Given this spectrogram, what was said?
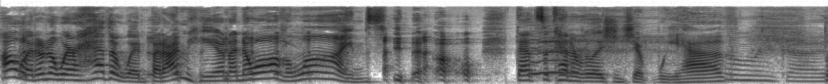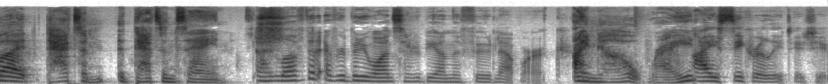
oh, I don't know where Heather went, but I'm here and I know all the lines. You know, that's the kind of relationship we have. Oh my God. But that's a, that's insane. I love that everybody wants her to be on the Food Network. I know, right? I secretly do too.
